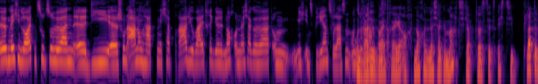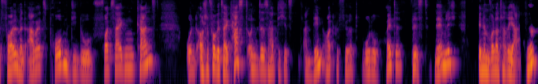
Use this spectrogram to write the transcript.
irgendwelchen Leuten zuzuhören, äh, die äh, schon Ahnung hatten. Ich habe Radiobeiträge noch und nöcher gehört, um mich inspirieren zu lassen. Und, und so Radiobeiträge auch noch und nöcher gemacht. Ich glaube, du hast jetzt echt die Platte voll mit Arbeitsproben, die du vorzeigen kannst und auch schon vorgezeigt hast. Und das hat dich jetzt an den Ort geführt, wo du heute bist, nämlich in einem Volontariat. Ne?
